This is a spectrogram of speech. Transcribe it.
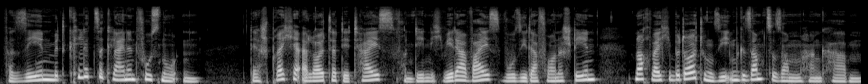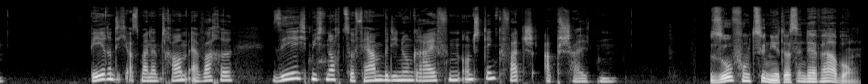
versehen mit klitzekleinen Fußnoten. Der Sprecher erläutert Details, von denen ich weder weiß, wo sie da vorne stehen, noch welche Bedeutung sie im Gesamtzusammenhang haben. Während ich aus meinem Traum erwache, sehe ich mich noch zur Fernbedienung greifen und den Quatsch abschalten. So funktioniert das in der Werbung.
